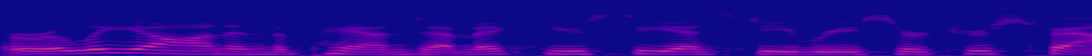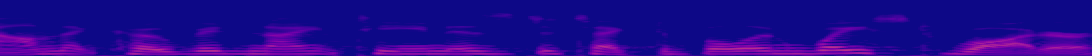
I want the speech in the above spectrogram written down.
Early on in the pandemic, UCSD researchers found that COVID 19 is detectable in wastewater.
